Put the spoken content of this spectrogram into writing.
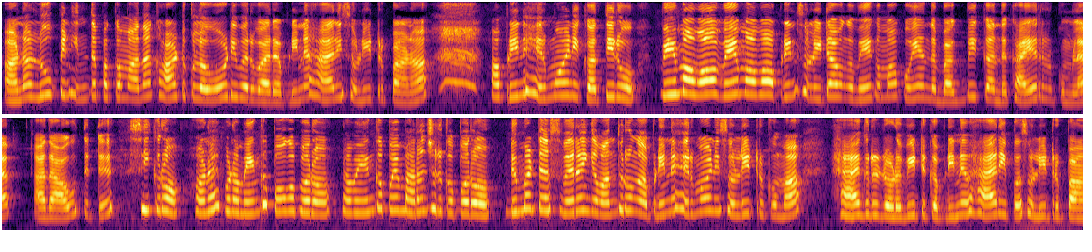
ஆனால் லூப்பின் இந்த பக்கமாக தான் காட்டுக்குள்ளே ஓடி வருவார் அப்படின்னு ஹாரி சொல்லிட்டு இருப்பானா அப்படின்னு ஹெர்மாயினி கத்திரும் வேமாவா வேமாவா அப்படின்னு சொல்லிட்டு அவங்க வேகமாக போய் அந்த பக்பிக்கு அந்த கயிறு இருக்கும்ல அதை அவுத்துட்டு சீக்கிரம் ஆனால் இப்போ நம்ம எங்கே போக போகிறோம் நம்ம எங்கே போய் மறைஞ்சிருக்க போகிறோம் டிமெண்டர்ஸ் வேற இங்கே வந்துருங்க அப்படின்னு ஹெர்மாயினி சொல்லிட்டு இருக்குமா ஹேக்ரிடோட வீட்டுக்கு அப்படின்னு ஹேரி இப்போ சொல்லிட்டு இருப்பான்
